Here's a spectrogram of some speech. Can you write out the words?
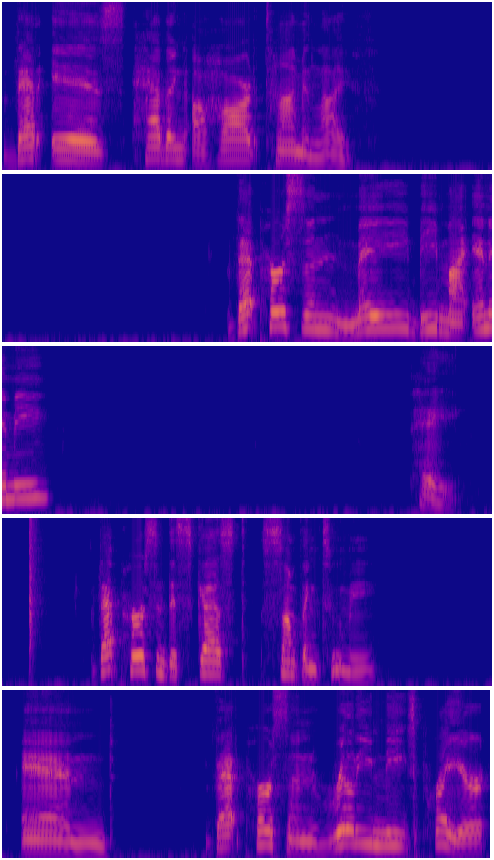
that is having a hard time in life. That person may be my enemy. Hey, that person discussed something to me, and that person really needs prayer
